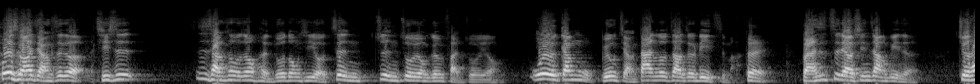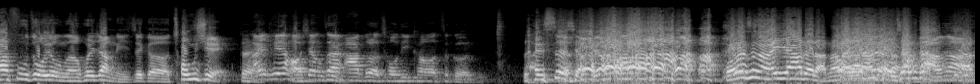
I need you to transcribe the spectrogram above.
为什么要讲这个？其实日常生活中很多东西有正正作用跟反作用。威而钢不用讲，大家都知道这个例子嘛。对，本来是治疗心脏病的。就它副作用呢，会让你这个充血。对，那一天好像在阿哥的抽屉看到这个 蓝色小药，我那是拿来压的啦，拿来压口香糖啊，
